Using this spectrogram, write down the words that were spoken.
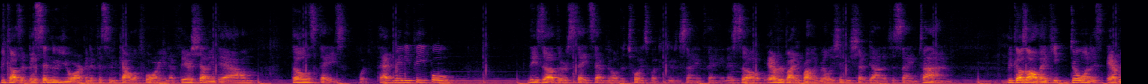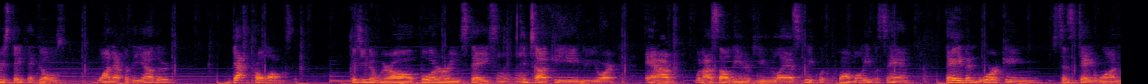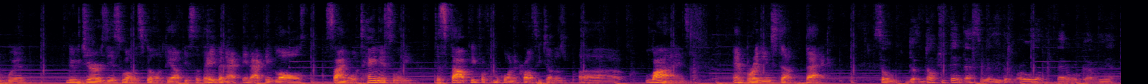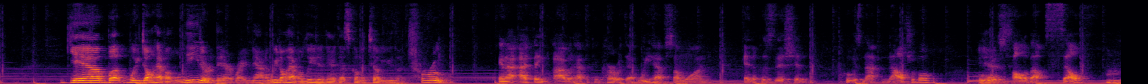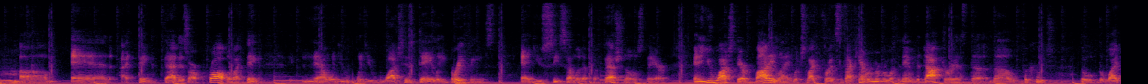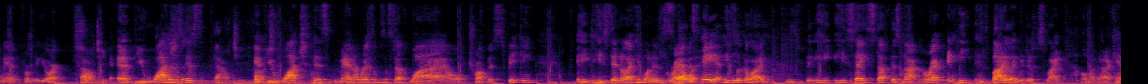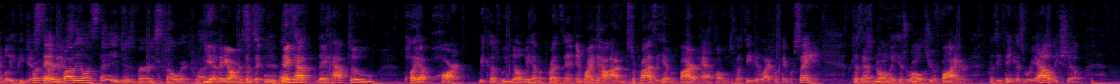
because if it's in New York and if it's in California, and if they're shutting down those states with that many people, these other states have no other choice but to do the same thing. And so everybody probably really should be shut down at the same time. Because all they keep doing is every state that goes one after the other, that prolongs it. Because you know we're all bordering states, Kentucky, New York, and I, when I saw the interview last week with Cuomo, he was saying they've been working since day one with New Jersey as well as Philadelphia, so they've been enacting laws simultaneously to stop people from going across each other's uh, lines and bringing stuff back. So don't you think that's really the role of the federal government? Yeah, but we don't have a leader there right now, and we don't have a leader there that's going to tell you the truth. And I, I think I would have to concur with that. We have someone in a position who is not knowledgeable, who is Yes. all about self, Mhm. um, and I think that is our problem. I think now when you when you watch his daily briefings and you see some of the professionals there, and you watch their body language, like for instance, I can't remember what the name of the doctor is, the the the, the white man from New York. Fauci. If you watch What is it? his Fauci. if you watch his mannerisms and stuff while Trump is speaking, he, he's sitting there like he wanted to He's grab his stoic. head. He's He- looking like he, he says stuff that's not correct, and he his body language is like, oh my god, I can't believe he just But said everybody on stage is very stoic. Like. Yeah, they are because they, they have they have to play a part because we know we have a president, and right now I'm surprised he haven't fired half of them because he didn't like what they were saying because that's normally his role is you're fired because he thinks it's a reality show.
